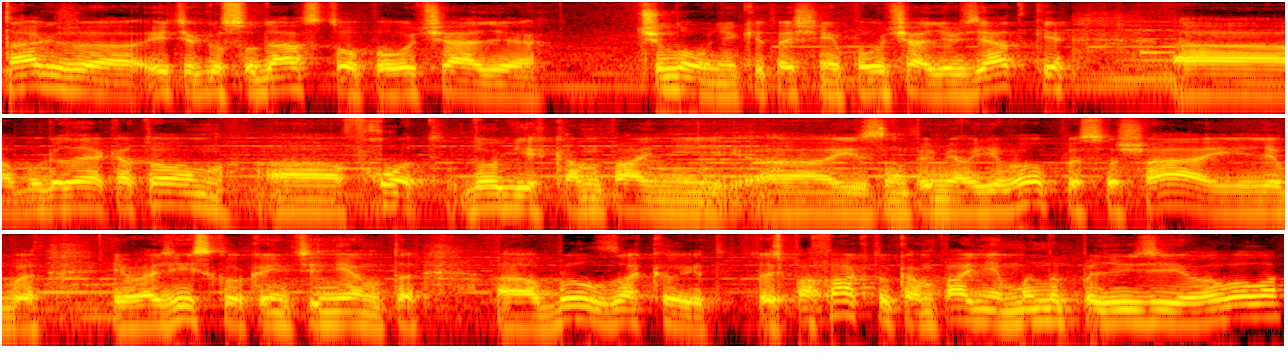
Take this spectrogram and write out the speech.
Также эти государства получали, чиновники точнее, получали взятки, э, благодаря которым э, вход других компаний э, из, например, Европы, США или бы Евразийского континента был закрыт. То есть по факту компания монополизировала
